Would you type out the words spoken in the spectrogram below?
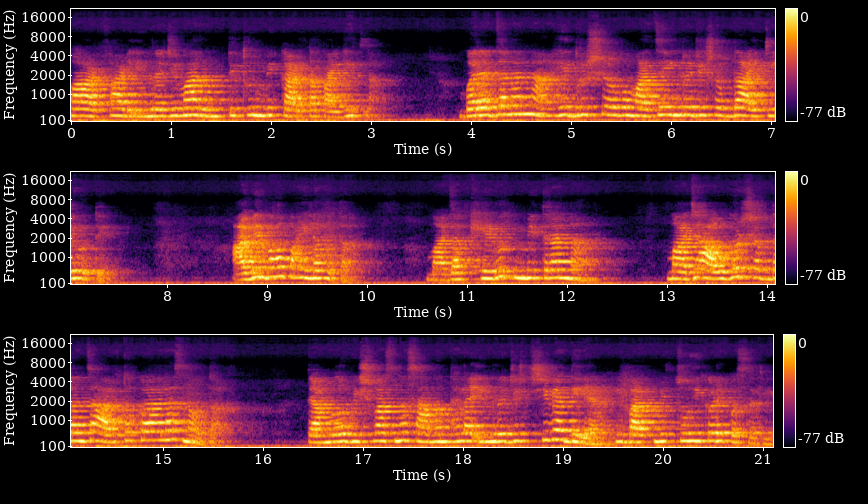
फाड फाड इंग्रजी मारून तिथून मी काढता पाय घेतला. बऱ्याच जणांना हे दृश्य व माझे इंग्रजी शब्द ऐकले होते. आविर्भाव पाहिला होता. माझ्या खेडूत मित्रांना माझ्या अवघड शब्दांचा अर्थ कळालाच नव्हता. त्यामुळं विश्वासनं सामंथाला इंग्रजीत शिव्या दिल्या ही बातमी चोहीकडे पसरली.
